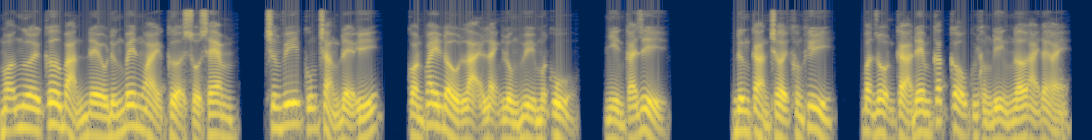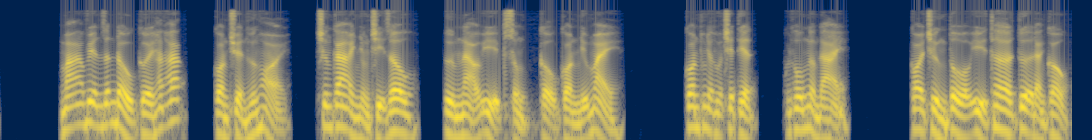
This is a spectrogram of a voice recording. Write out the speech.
Mọi người cơ bản đều đứng bên ngoài cửa sổ xem, Trương Vĩ cũng chẳng để ý, còn quay đầu lại lạnh lùng hủy một cụ, nhìn cái gì. Đừng cản trời không khí, bận rộn cả đêm các cậu cũng không đình ngơ ai đấy. Mã viên dẫn đầu cười hắc hắc, còn chuyển hướng hỏi, Trương ca ảnh hưởng chị dâu, ừm nào ỉ sống cậu còn nhữ mày. Con thu nhập chết tiệt, hố ngầm đài. Coi chừng tổ ỉ thơ tựa đàn cậu.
